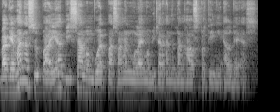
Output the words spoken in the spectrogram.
Bagaimana supaya bisa membuat pasangan mulai membicarakan tentang hal seperti ini LDS?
